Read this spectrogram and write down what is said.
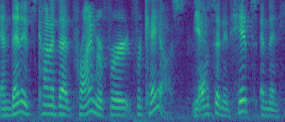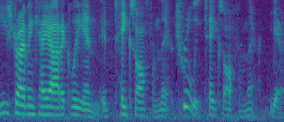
and then it's kind of that primer for for chaos. Yeah. All of a sudden it hits, and then he's driving chaotically, and it takes off from there. Truly takes off from there. Yeah,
